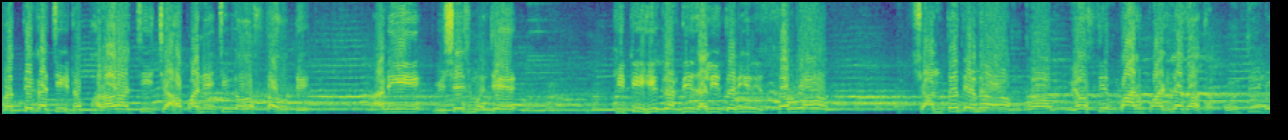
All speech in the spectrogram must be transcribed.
प्रत्येकाची इथं फराळाची चहा पाण्याची व्यवस्था होते. आणि विशेष म्हणजे कितीही गर्दी झाली तरी सर्व शांततेनं व्यवस्थित पार पाडल्या जातं कोणती गर्दी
